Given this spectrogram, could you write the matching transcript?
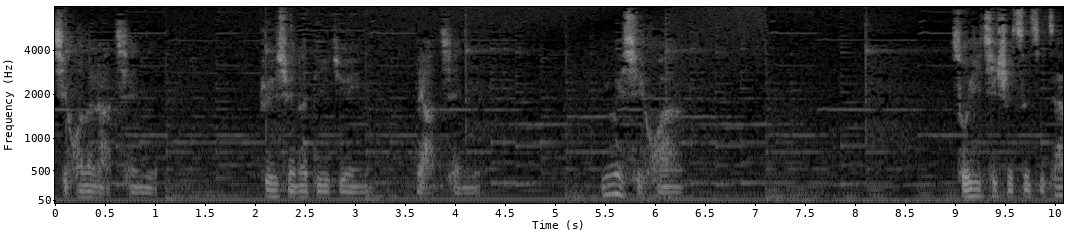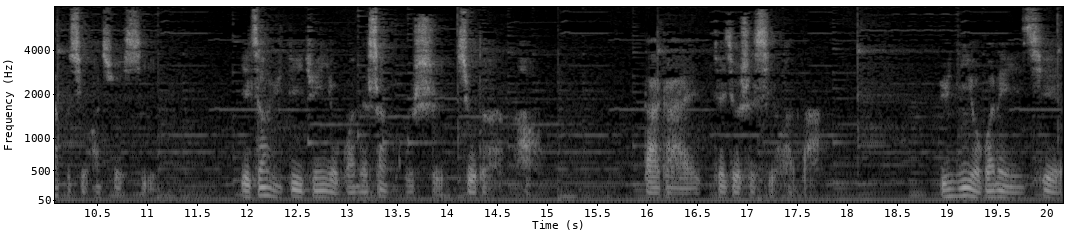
喜欢了两千年，追寻了帝君两千年。因为喜欢，所以即使自己再不喜欢学习，也将与帝君有关的上古史修得很好。大概这就是喜欢吧。与你有关的一切，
